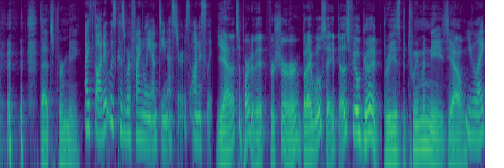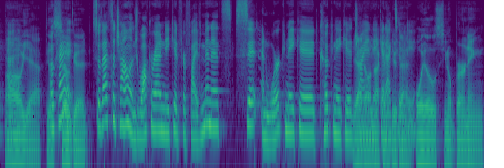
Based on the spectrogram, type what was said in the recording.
That's for me. I thought it was because we're finally empty nesters, honestly. Yeah, that's a part of it for sure. But I will say it does feel good. Breeze between my knees, yeah. You like that? Oh yeah, feels Okay. so good. So that's the challenge. Walk around naked for five minutes, sit and work naked, cook naked, Yeah, try no, a I'm naked gonna activity. do that. Oils, you know, burning.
